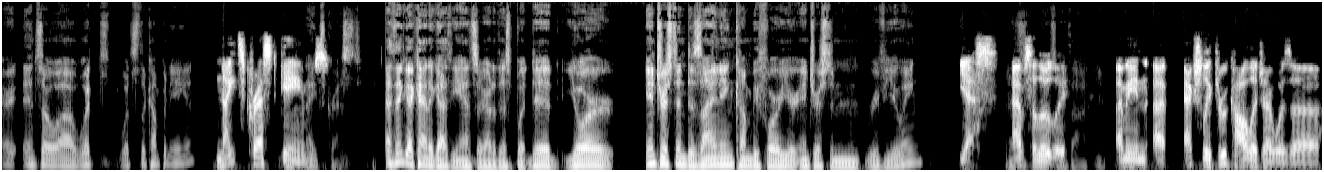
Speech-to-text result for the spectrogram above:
All right. And so, uh, what, what's the company again? Knight's Crest Games. Knight's Crest. I think I kind of got the answer out of this, but did your interest in designing come before your interest in reviewing? Yes, that's, absolutely. I, yeah. I, mean, uh, actually, through college, I was a,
